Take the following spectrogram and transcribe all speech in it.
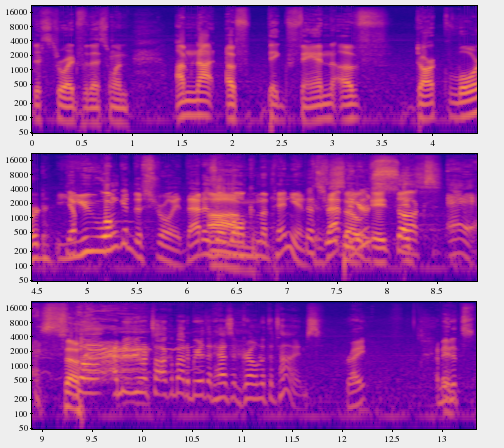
destroyed for this one. I'm not a f- big fan of Dark Lord. You won't get destroyed. That is a Um, welcome opinion because that so beer it- sucks ass. So Well, I mean, you want to talk about a beer that hasn't grown with the times, right? I mean, And- it's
